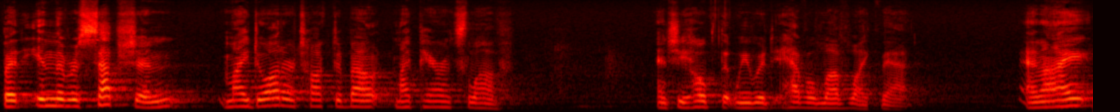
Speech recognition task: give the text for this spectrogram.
But in the reception, my daughter talked about my parents' love. And she hoped that we would have a love like that. And I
